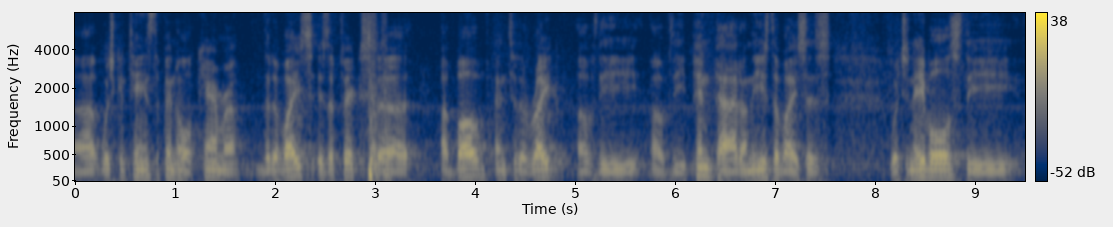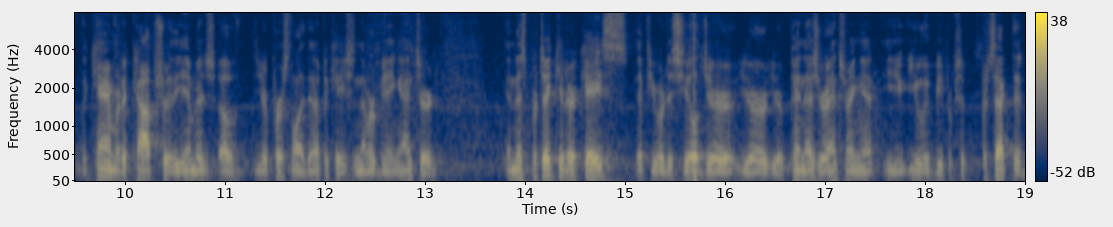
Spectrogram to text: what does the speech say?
uh, which contains the pinhole camera. The device is affixed uh, above and to the right of the, of the pin pad on these devices, which enables the, the camera to capture the image of your personal identification number being entered. In this particular case, if you were to shield your, your, your PIN as you're entering it, you, you would be pr- protected.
